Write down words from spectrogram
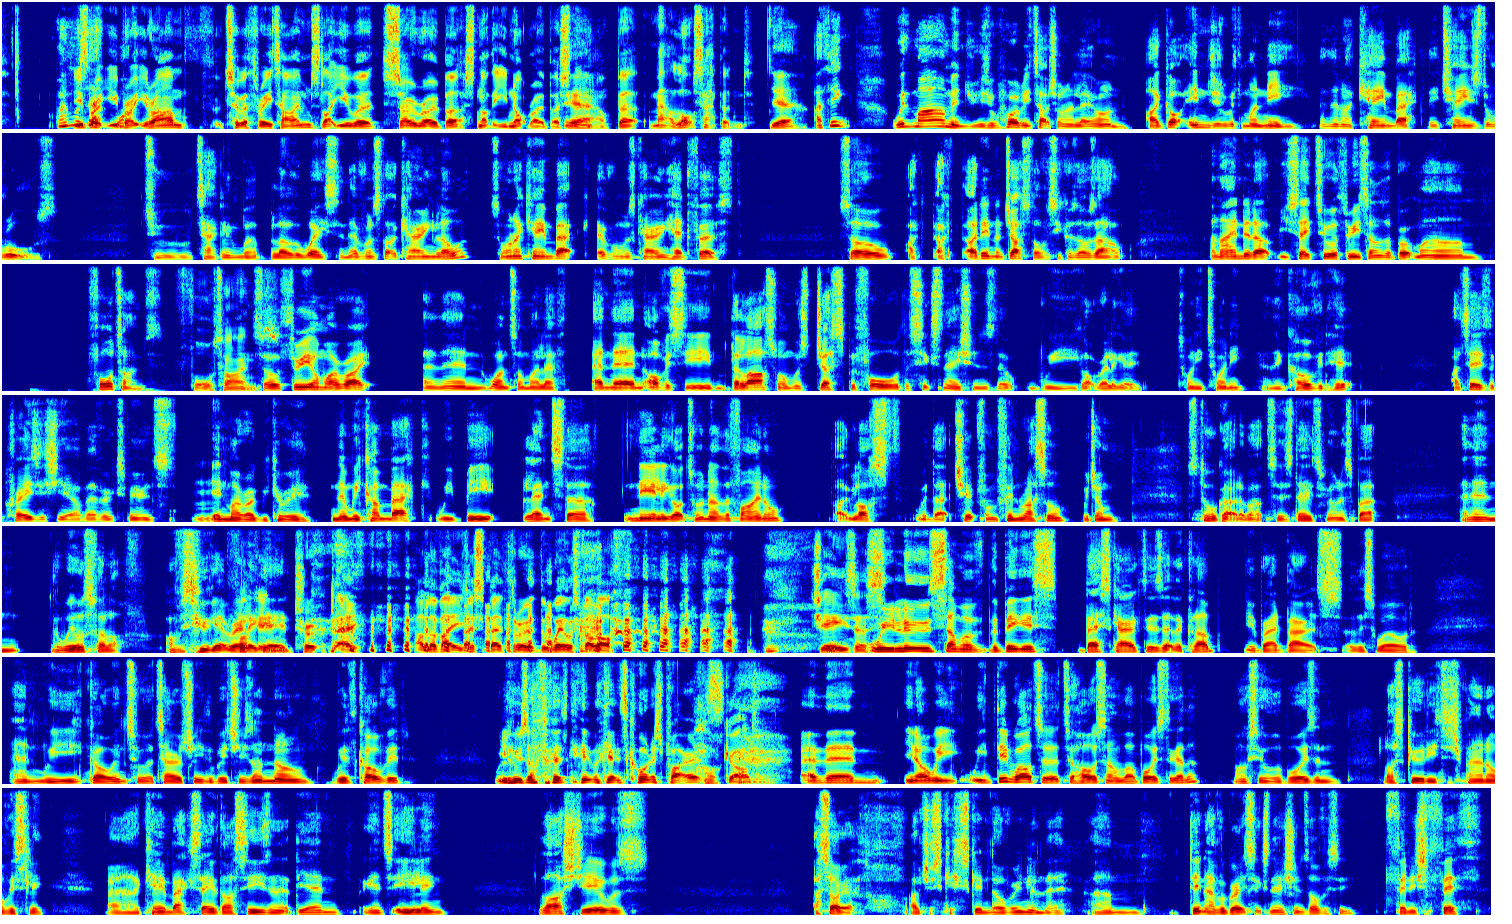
when You was broke you What- broke your arm two or three times. Like you were so robust. Not that you're not robust Yeah. now, but man, a lot's happened. Yeah, I think with my arm injuries, you'll probably touch on it later on. I got injured with my knee, and then I came back. They changed the rules to tackling below the waist, and everyone started carrying lower. So when I came back, everyone was carrying head first. So I I, I didn't adjust obviously because I was out, and I ended up. You say two or three times. I broke my arm four times. Four times. So three on my right, and then once on my left. And then obviously the last one was just before the Six Nations that we got relegated, 2020, and then COVID hit. I'd say it's the craziest year I've ever experienced Mm. in my rugby career. And then we come back, we beat Leinster, nearly got to another final, like lost with that chip from Finn Russell, which I'm still gutted about to this day, to be honest. But and then the wheels fell off. Obviously, we get relegated. True. Hey, I love how you just sped through. The wheels fell off. Jesus. We lose some of the biggest, best characters at the club. Your Brad Barritt's of this world, and we go into a territory which is unknown with COVID. We lose our first game against Cornish Pirates. oh God. And then, you know, we, we did well to, to hold some of our boys together, mostly all the boys, and lost Goody to Japan, obviously. Uh, came back, saved our season at the end against Ealing. Last year was. Uh, sorry, I, I just skimmed over England there. Um, didn't have a great Six Nations, obviously. Finished fifth.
